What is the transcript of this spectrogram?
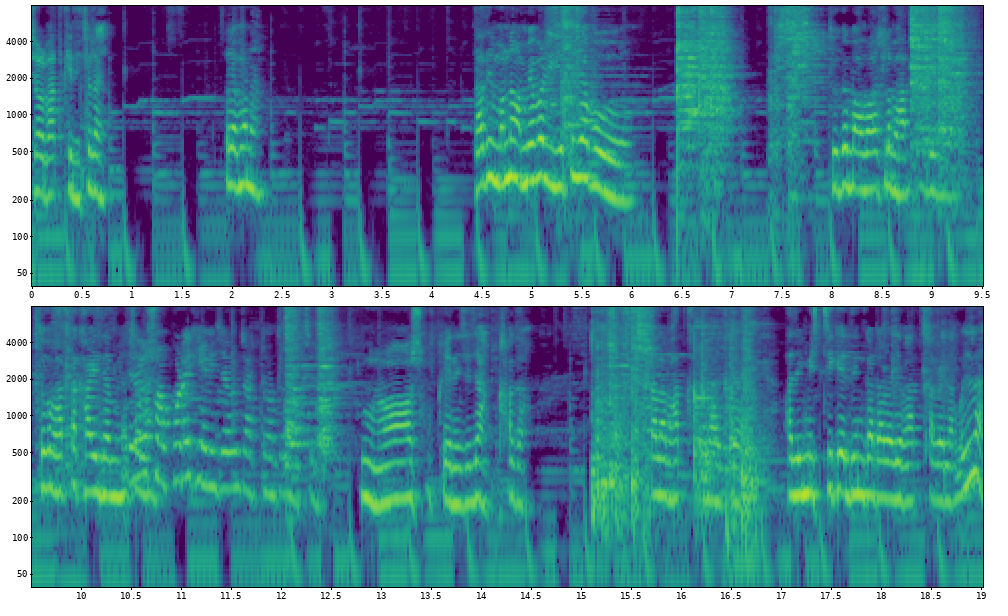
চল ভাত খেয়ে নি চলায় চলে মনা দাদি মনে আমি আবার ইয়েতে যাব। তোকে বাবা আসলে ভাত দিবি তোকে ভাতটা খাই দামি সব করে খেয়ে নিয়েছি এখন চারটে মতো আছে। মা সব খেয়ে নিয়েছে যা খাগা তাহলে ভাত খাবে না আজকে। আজ এই মিষ্টি খেয়ে দিন কাটাবে যে ভাত খাবে না বুঝলা?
